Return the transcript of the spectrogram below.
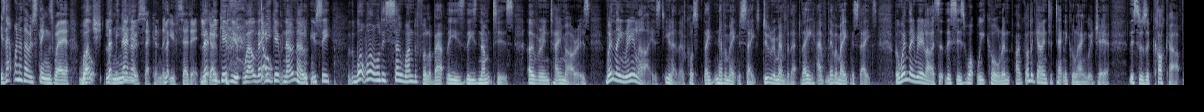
Is that one of those things where Well, once let the me give you- nanosecond that let- you've said it, you let go, me give you well let me give no no you see what, what what is so wonderful about these these numpties over in Tamar is when they realized you know of course they never make mistakes. Do remember that. They have never made mistakes. But when they realized that this is what we call and I've got to go into technical language here this was a cock up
